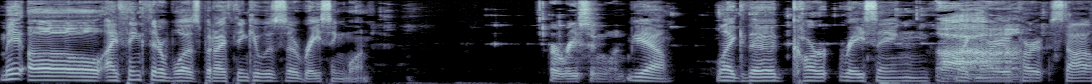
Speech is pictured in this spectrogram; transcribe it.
may oh I think there was, but I think it was a racing one. A racing one. Yeah. Like the kart racing, like Mario Ah. Kart style.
